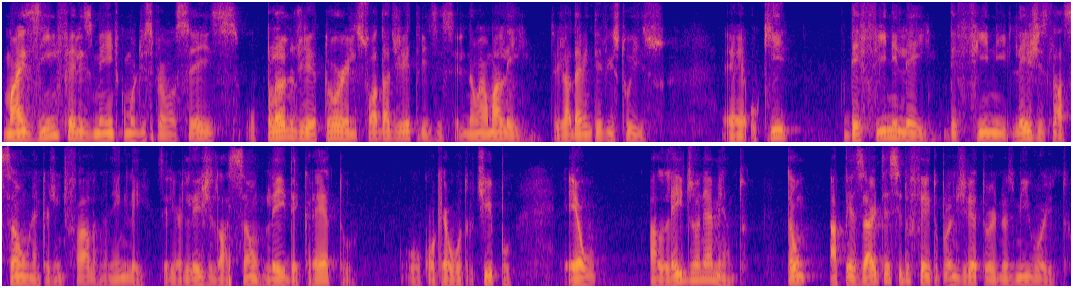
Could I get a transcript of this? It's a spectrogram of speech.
Mas infelizmente, como eu disse para vocês, o plano diretor ele só dá diretrizes, ele não é uma lei. Vocês já devem ter visto isso. É, o que define lei, define legislação, né, que a gente fala, não é nem lei, seria legislação, lei, decreto, ou qualquer outro tipo, é o, a lei de zoneamento. Então, apesar de ter sido feito o plano diretor em 2008,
